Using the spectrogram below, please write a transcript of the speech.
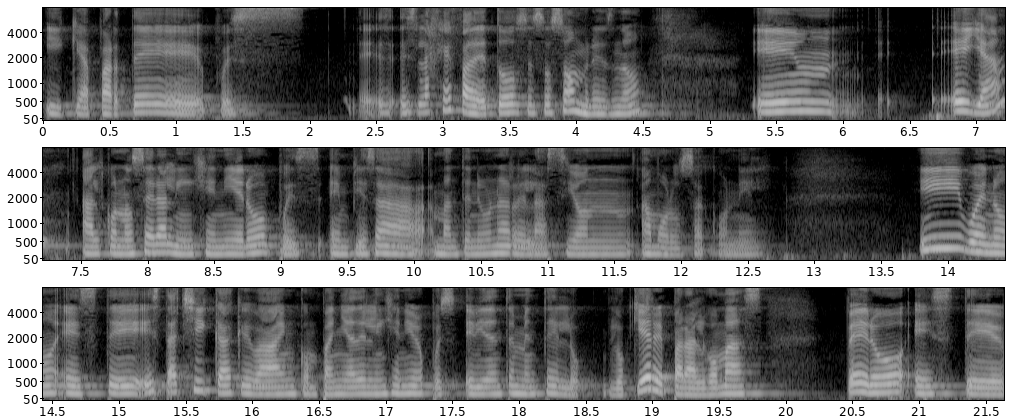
y que aparte, pues, es, la jefa de todos esos hombres, ¿no? Em, ella, al conocer al ingeniero, pues empieza a mantener una relación amorosa con él. Y bueno, este, esta chica que va en compañía del ingeniero, pues evidentemente lo, quiere para algo más, pero este,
